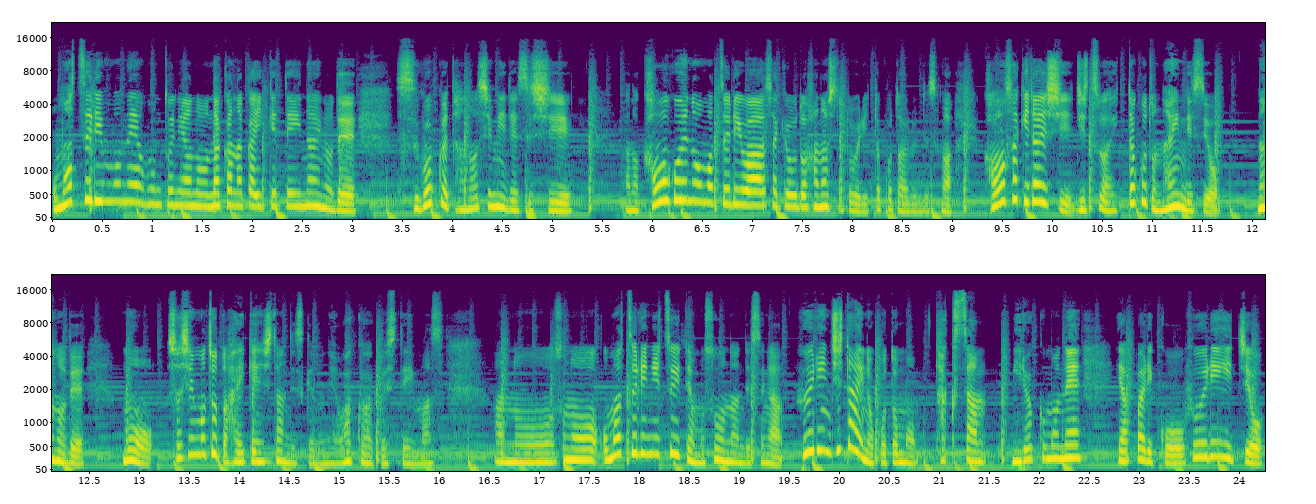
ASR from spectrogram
お祭りもね、本当にあの、なかなか行けていないので、すごく楽しみですし、あの川越のお祭りは先ほど話した通り行ったことあるんですが川崎大師実は行ったことないんですよなのでもう写真もちょっと拝見したんですけどねワクワクしています。あのそのお祭りについてもそうなんですが風鈴自体のこともたくさん魅力もねやっぱりこう風鈴市を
